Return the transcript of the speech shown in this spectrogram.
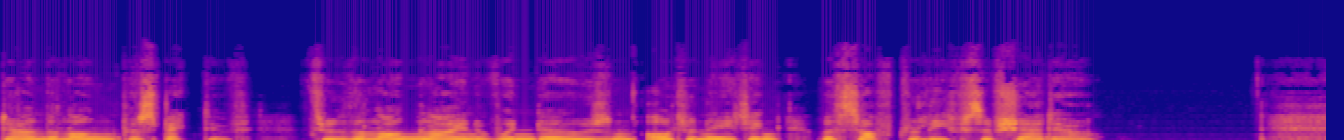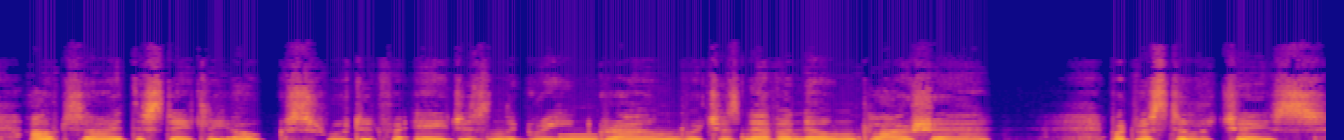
down the long perspective, through the long line of windows, and alternating with soft reliefs of shadow. Outside the stately oaks rooted for ages in the green ground which has never known ploughshare, but was still a chase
